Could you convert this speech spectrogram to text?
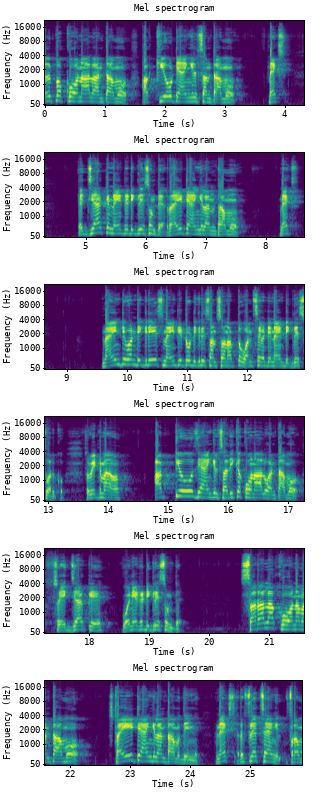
అల్ప కోణాలు అంటాము. అక్యూట్ యాంగిల్స్ అంటాము. నెక్స్ట్. ఎగ్జాక్ట్ నైంటీ డిగ్రీస్ ఉంటాయి రైట్ యాంగిల్ అంటాము. Next ninety one degrees ninety two degrees and so on up to one seventy nine degrees వరకు. సో వీటిని మనం అప్ట్యూజ్ యాంగిల్స్ అధిక కోణాలు అంటాము. So exactly one eighty degrees ఉంటే. సరళ కోణం అంటాము. స్ట్రైట్ యాంగిల్ అంటాము దీన్ని. Next reflex angle from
